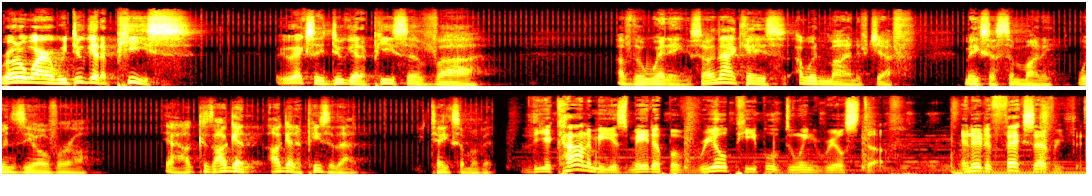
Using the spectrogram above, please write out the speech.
RotoWire, we do get a piece. We actually do get a piece of uh, of the winning. So in that case, I wouldn't mind if Jeff makes us some money, wins the overall. Yeah, because I'll get I'll get a piece of that. We take some of it. The economy is made up of real people doing real stuff, and it affects everything.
